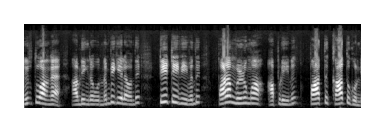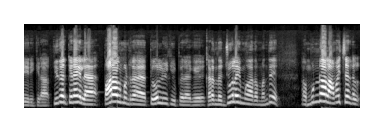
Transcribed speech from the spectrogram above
நிறுத்துவாங்க அப்படிங்கிற ஒரு நம்பிக்கையில் வந்து டிடிவி வந்து பணம் விழுமா அப்படின்னு பார்த்து காத்து கொண்டிருக்கிறார். இதற்கிடையில் பாராளுமன்ற தோல்விக்கு பிறகு கடந்த ஜூலை மாதம் வந்து முன்னாள் அமைச்சர்கள்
